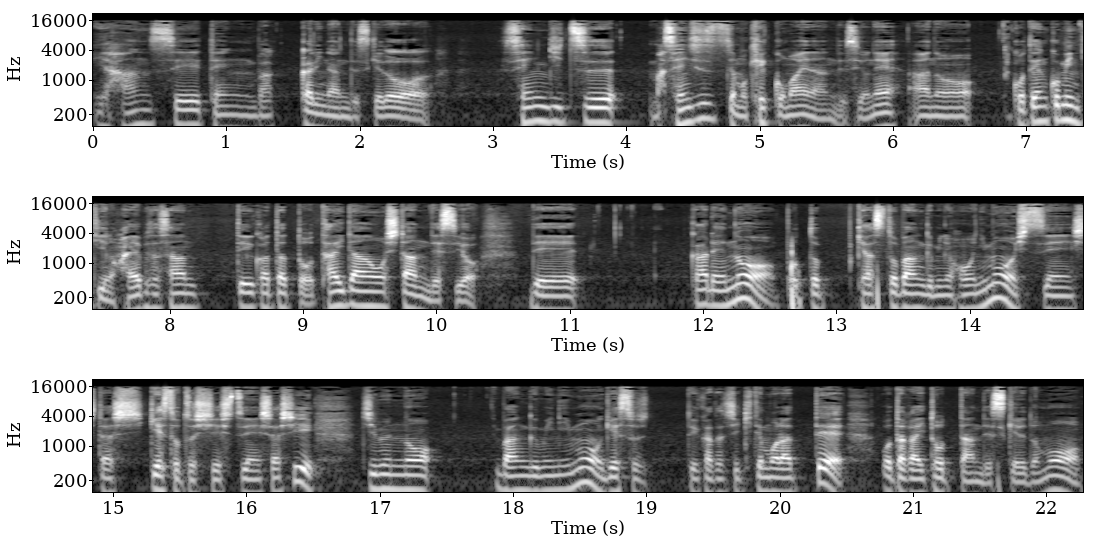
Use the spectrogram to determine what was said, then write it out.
や反省点ばっかりなんですけど先日、まあ、先日っても結構前なんですよね。あの古典コミュニティのはやぶささんっていう方と対談をしたんですよ。で彼のポッドキャスト番組の方にも出演したしゲストとして出演したし自分の番組にもゲストっていう形で来てもらってお互い撮ったんですけれども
